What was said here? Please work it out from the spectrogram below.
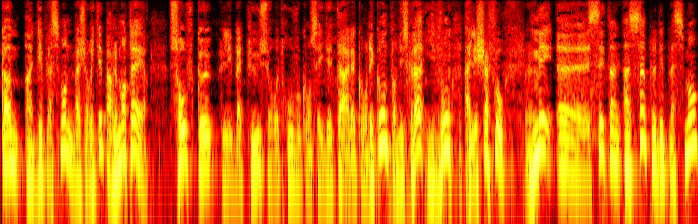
comme un déplacement de majorité parlementaire. Sauf que les battus se retrouvent au Conseil d'État à la Cour des comptes, tandis que là, ils vont à l'échafaud. Mais euh, c'est un, un, simple déplacement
